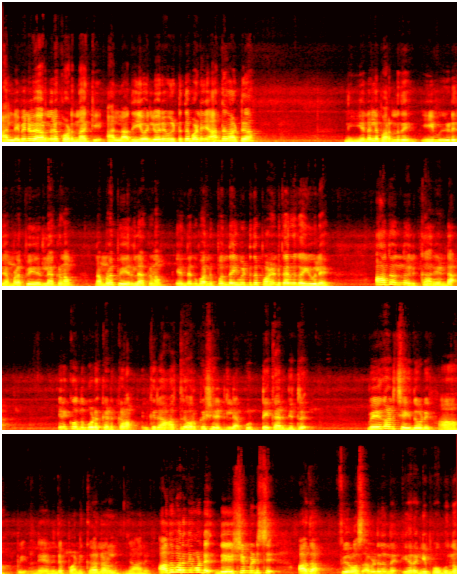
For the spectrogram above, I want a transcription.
അല്ലേ പിന്നെ വേറൊന്നിനെ കൊടുന്നാക്കി. അല്ലാതെ ഈ വലിയൊരു വീട്ടിലത്തെ പണി ഞാൻ എന്താ കാട്ടുക? നീ എന്നല്ലേ പറഞ്ഞത്? ഈ വീട് നമ്മളെ പേരിലാക്കണം നമ്മളെ പേരിലാക്കണം എന്തൊക്കെ പറഞ്ഞു. ഇപ്പം എന്താ ഈ വീട്ടിൽ പണി എടുക്കാനൊക്കെ കഴിയൂലേ? അതൊന്നും എനിക്കറിയണ്ട എനിക്കൊന്നും കൂടെ കിടക്കണം. എനിക്ക് രാത്രി ഉറക്കം ശരിയായിട്ടില്ല. കുട്ടി കരഞ്ഞിട്ട്. വേഗമാണ് ചെയ്തോടി. ആ പിന്നെ നിന്റെ പണിക്കാരനാണല്ലോ ഞാൻ അത് പറഞ്ഞുകൊണ്ട് ദേഷ്യം പിടിച്ച് അതാ ഫിറോസ് അവിടെ നിന്ന് ഇറങ്ങി പോകുന്നു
